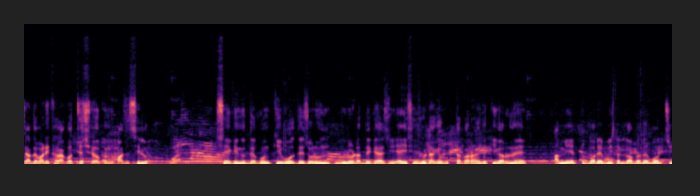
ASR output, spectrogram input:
যাদের বাড়ি খেলা করছে সেও কিন্তু পাশে ছিল। সে কিন্তু দেখুন কি বলতে চলুন ভিডিওটা দেখে আসি। এই শিশুটাকে হত্যা করা হয়েছে কি কারণে? আমি একটু পরে বিস্তারিত আপনাদের বলছি।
